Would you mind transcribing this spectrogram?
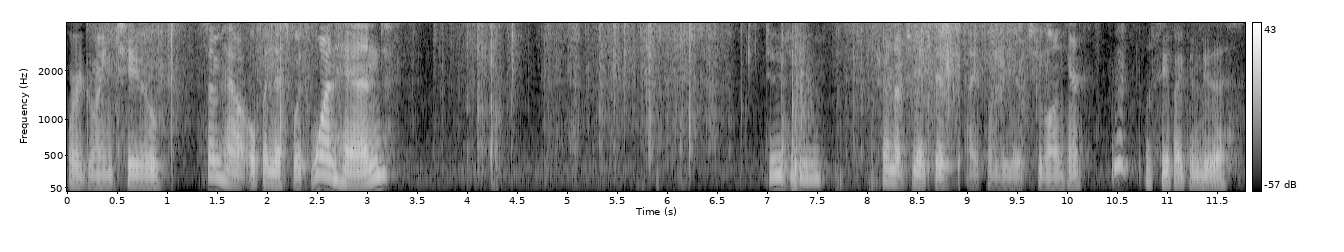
We're going to somehow open this with one hand. Doo -doo. Try not to make this iPhone video too long here. Let's see if I can do this.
